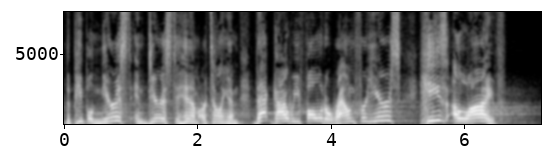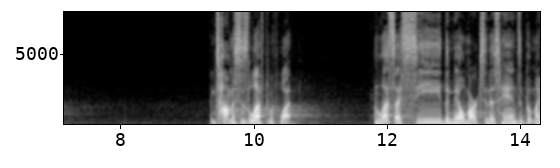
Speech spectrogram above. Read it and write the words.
the people nearest and dearest to him, are telling him, That guy we followed around for years, he's alive. And Thomas is left with what? Unless I see the nail marks in his hands and put my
